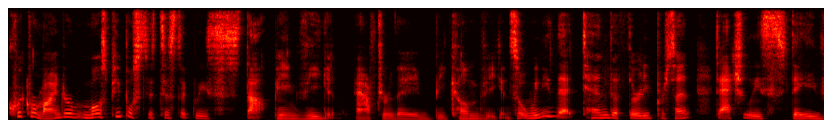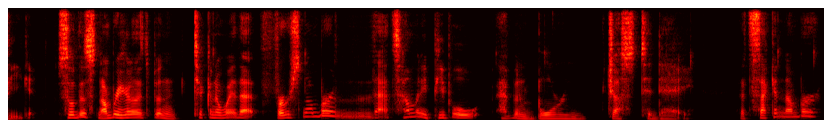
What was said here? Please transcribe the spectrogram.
quick reminder most people statistically stop being vegan after they become vegan. So we need that 10 to 30% to actually stay vegan. So this number here that's been ticking away, that first number, that's how many people have been born just today. That second number,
